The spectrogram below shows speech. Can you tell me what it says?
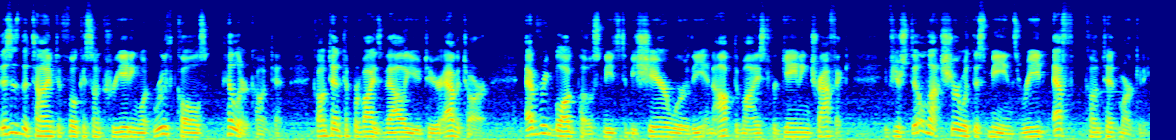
This is the time to focus on creating what Ruth calls pillar content, content that provides value to your avatar. Every blog post needs to be share worthy and optimized for gaining traffic. If you're still not sure what this means, read F Content Marketing.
